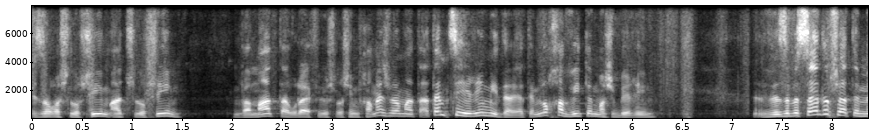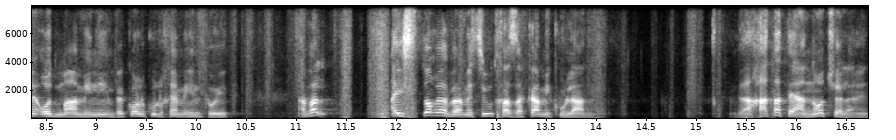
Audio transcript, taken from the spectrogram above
אזור ה-30 עד 30 ומטה, אולי אפילו 35 ומטה, אתם צעירים מדי, אתם לא חוויתם משברים, וזה בסדר שאתם מאוד מאמינים וכל כולכם אינטואיט, אבל ההיסטוריה והמציאות חזקה מכולנו. ואחת הטענות שלהם,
